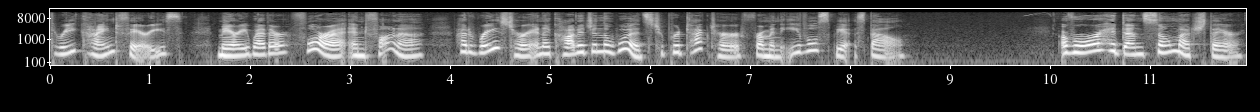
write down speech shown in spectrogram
Three kind fairies, Merryweather, Flora, and Fauna, had raised her in a cottage in the woods to protect her from an evil spe- spell. Aurora had done so much there,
